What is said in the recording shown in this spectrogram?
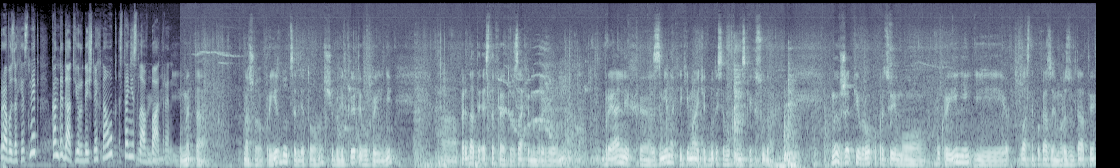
правозахисник, кандидат юридичних наук Станіслав Батрин. Мета нашого приїзду це для того, щоб відкрити в Україні, передати естафету західному регіону в реальних е, змінах, які мають відбутися в українських судах. Ми вже півроку працюємо в Україні і власне показуємо результати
